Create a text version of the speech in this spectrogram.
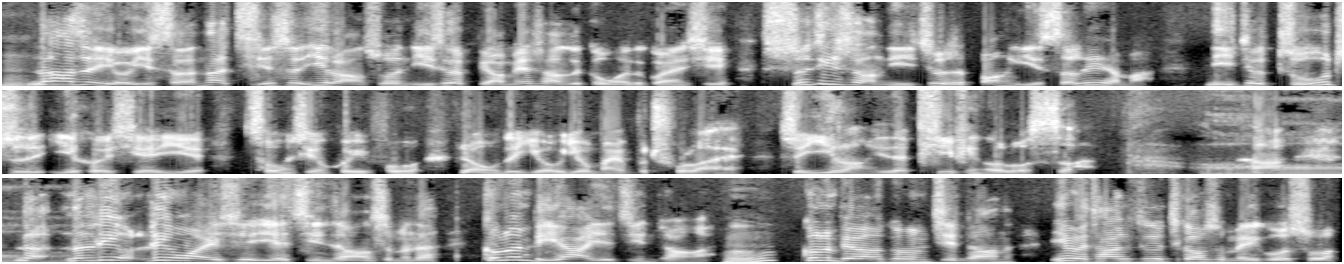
嗯，那这有意思了。那其实伊朗说你这个表面上是跟我的关系，实际上你就是帮以色列嘛，你就阻止伊核协议重新恢复，让我的油又卖不出来，所以伊朗也在批评俄罗斯啊。啊，那那另另外一些也紧张什么呢？哥伦比亚也紧张啊。嗯，哥伦比亚为什么紧张呢？因为他这个就告诉美国说，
